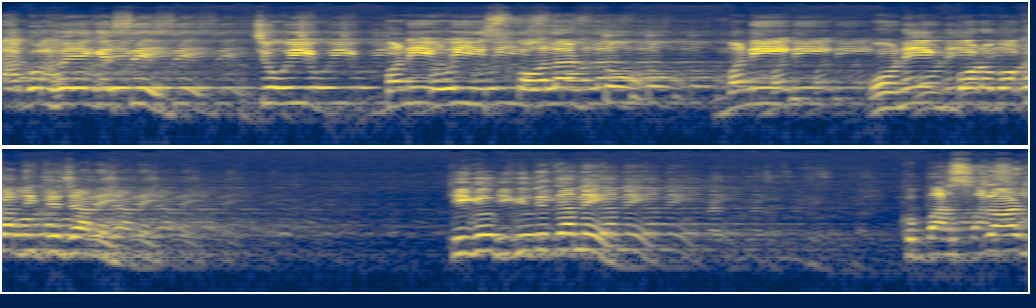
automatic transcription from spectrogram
পাগল হয়ে গেছে, যে ওই মানে ওই স্কলার তো মানে অনেক বড় বকা দিতে জানে। কি দিতে জানে? খুব বাস্টার্ড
